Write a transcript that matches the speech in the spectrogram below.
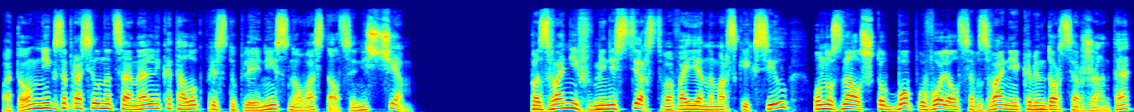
Потом Ник запросил национальный каталог преступлений и снова остался ни с чем. Позвонив в Министерство военно-морских сил, он узнал, что Боб уволился в звании комендор-сержанта,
